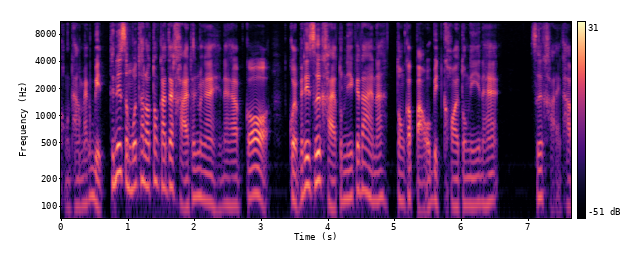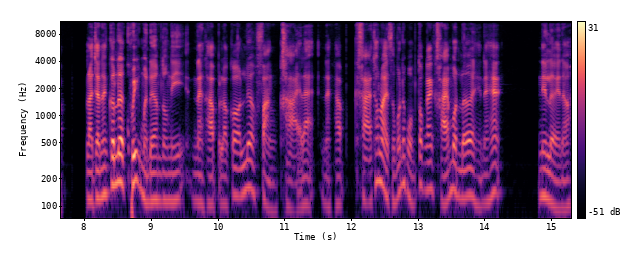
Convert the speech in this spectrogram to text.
ของทาง MacBit ทีนี้สมมุติถ้าเราต้องการจะขายทำยังไงนะครับ ก็กดไปที่ซื้อขายตรงนี้ก็ได้นะ ตรงกระเป๋า Bitcoin ตรงนี้นะฮะซื้อขายครับ หลังจากนั้นก็เลือกควิกเหมือนเดิมตรงนี้นะครับ แล้วก็เลือกฝั่งขายแหละนะครับ ขายเท่าไหร่สมมติถ้าผมต้องการขายหมดเลยนะฮะ นี่เลยเนาะ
